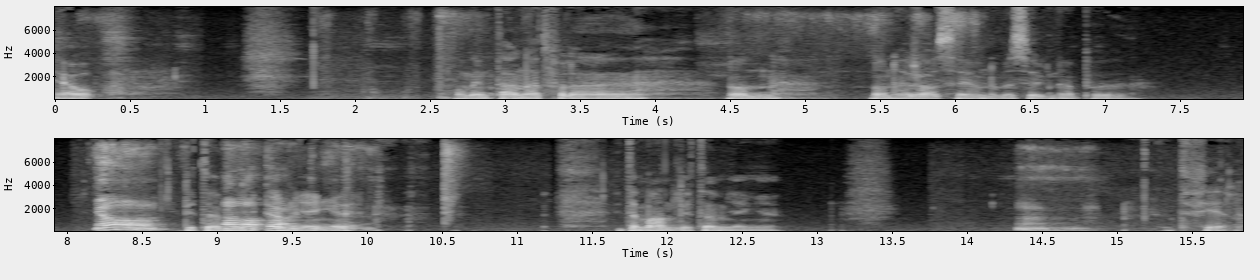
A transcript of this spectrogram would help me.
Ja. Om inte annat får någon, någon höra av sig om de är sugna på Ja, lite um, umgänge. Lite manligt umgänge. Mm. Inte fel.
